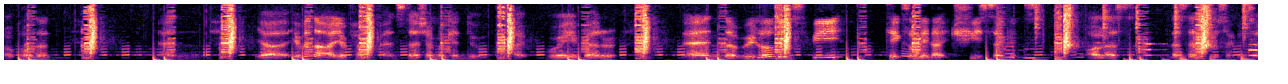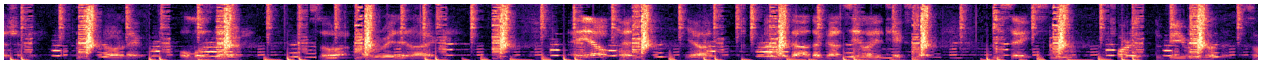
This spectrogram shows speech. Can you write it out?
opponent, and yeah, even the higher cap and ammo can do like way better. And the reloading speed takes only like 3 seconds or less, less than 3 seconds actually. Or like almost there. So I'll rate it like 8 out of 10. Yeah, unlike the other guns it only takes like 6 to, for it to be reloaded. So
